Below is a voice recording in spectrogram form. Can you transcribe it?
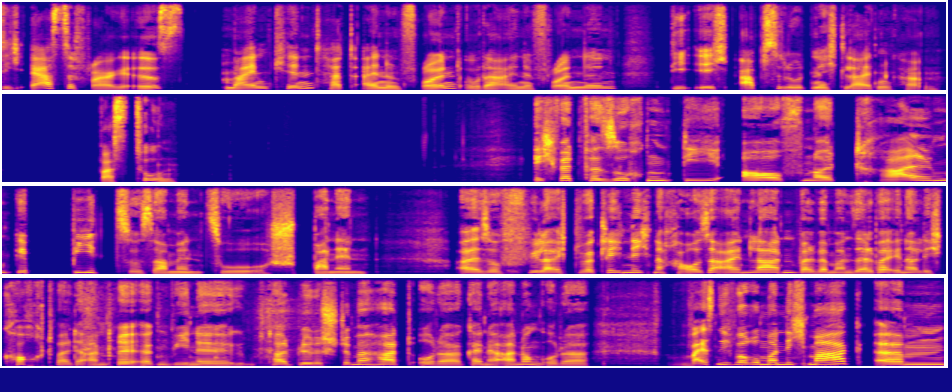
Die erste Frage ist, mein Kind hat einen Freund oder eine Freundin, die ich absolut nicht leiden kann. Was tun? Ich werde versuchen, die auf neutralem Gebiet zusammenzuspannen. Also vielleicht wirklich nicht nach Hause einladen, weil wenn man selber innerlich kocht, weil der andere irgendwie eine total blöde Stimme hat oder keine Ahnung oder weiß nicht, warum man nicht mag, ähm,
